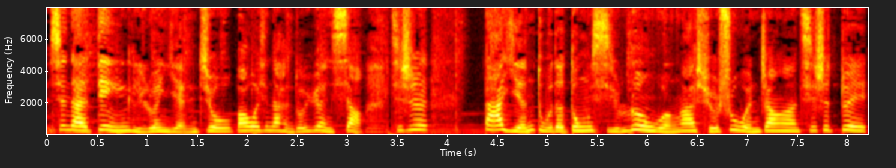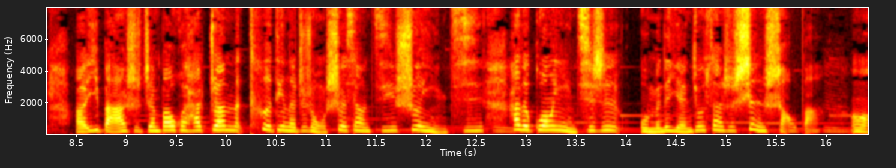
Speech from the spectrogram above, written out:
现在电影理论研究，包括现在很多院校，其实。大家研读的东西，论文啊，学术文章啊，其实对啊一百二十帧，包括它专门特定的这种摄像机、摄影机，它的光影，其实我们的研究算是甚少吧。嗯，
